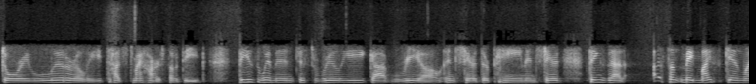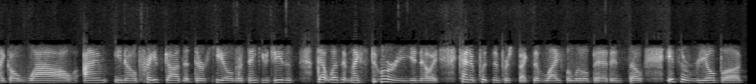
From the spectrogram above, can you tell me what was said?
story literally touched my heart so deep. These women just really got real and shared their pain and shared things that some made my skin like go wow i'm you know praise god that they're healed or thank you jesus that wasn't my story you know it kind of puts in perspective life a little bit and so it's a real book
